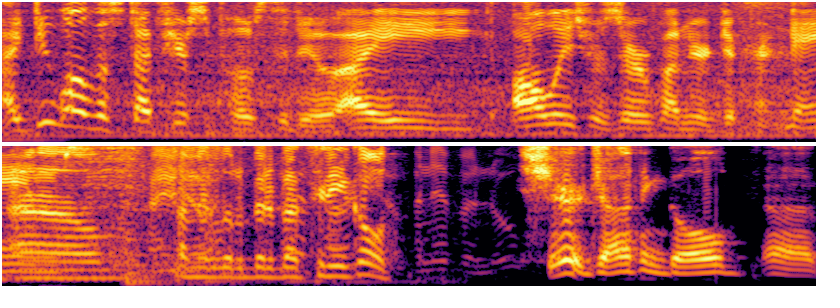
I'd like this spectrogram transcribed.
I do all the stuff you're supposed to do. I always reserve under different names. Um, tell me a little bit about City of Gold. Sure, Jonathan Gold, uh,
